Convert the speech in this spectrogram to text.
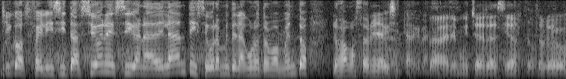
Chicos, felicitaciones, sigan adelante y seguramente en algún otro momento los vamos a venir a visitar. Gracias. Dale, muchas gracias. Hasta luego.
